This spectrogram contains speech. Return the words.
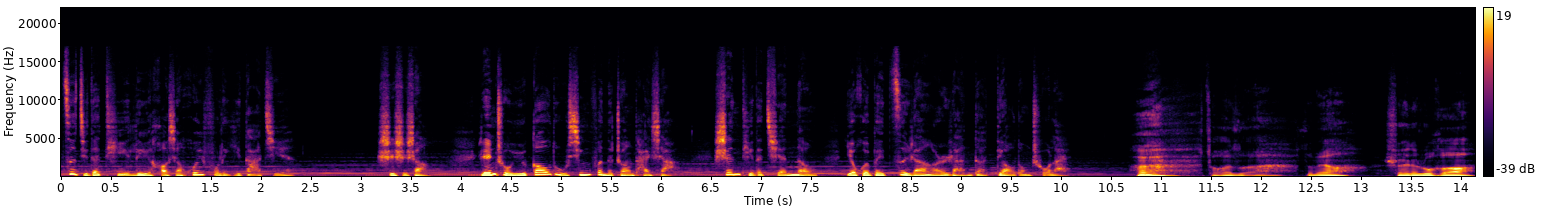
自己的体力好像恢复了一大截。事实上，人处于高度兴奋的状态下，身体的潜能也会被自然而然地调动出来。唉，左和子，怎么样？睡得如何？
